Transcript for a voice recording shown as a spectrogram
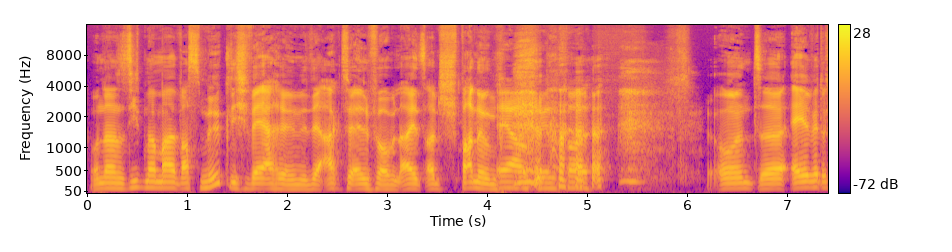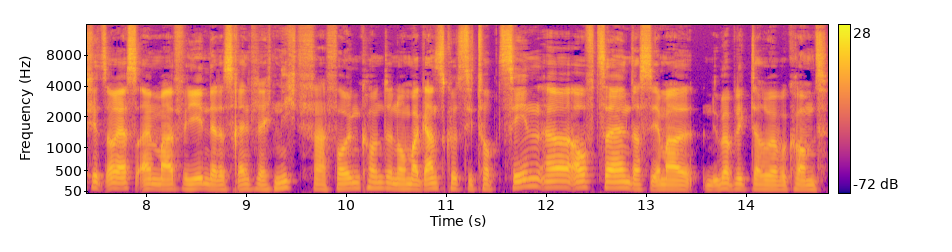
Und dann sieht man mal, was möglich wäre mit der aktuellen Formel 1 an Spannung. Ja, auf jeden Fall. Und äh, Ale wird euch jetzt auch erst einmal für jeden, der das Rennen vielleicht nicht verfolgen konnte, nochmal ganz kurz die Top 10 äh, aufzählen, dass ihr mal einen Überblick darüber bekommt,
